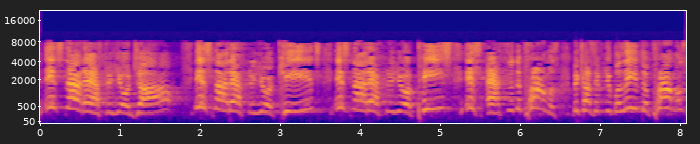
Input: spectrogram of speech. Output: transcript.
It's not after your job. It's not after your kids. It's not after your peace. It's after the promise. Because if you believe the promise,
